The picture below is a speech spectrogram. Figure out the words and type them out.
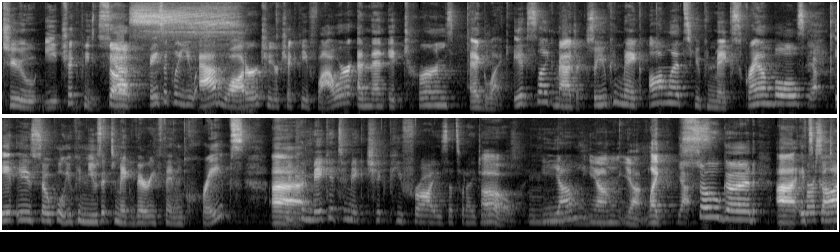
to eat chickpeas. So Yes. basically, you add water to your chickpea flour and then it turns egg like. It's like magic. So you can make omelets, you can make scrambles. Yep. It is so cool. You can use it to make very thin crepes. You Uh, can make it to make chickpea fries. That's what I do. Oh, yum, yum, yum. Like, Yes. so good. Uh, it's Versatile,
